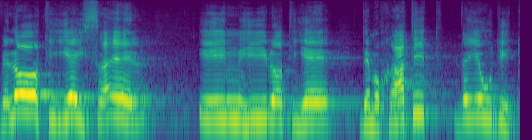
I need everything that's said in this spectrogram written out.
ולא תהיה ישראל אם היא לא תהיה דמוקרטית ויהודית.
